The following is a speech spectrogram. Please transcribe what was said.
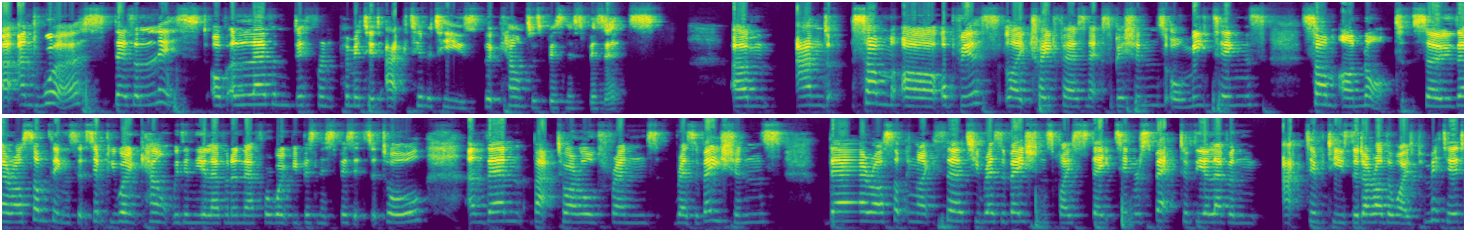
Uh, and worse, there's a list of 11 different permitted activities that count as business visits. Um, and some are obvious, like trade fairs and exhibitions or meetings. Some are not. So there are some things that simply won't count within the 11 and therefore won't be business visits at all. And then back to our old friends, reservations. There are something like 30 reservations by states in respect of the 11 activities that are otherwise permitted,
